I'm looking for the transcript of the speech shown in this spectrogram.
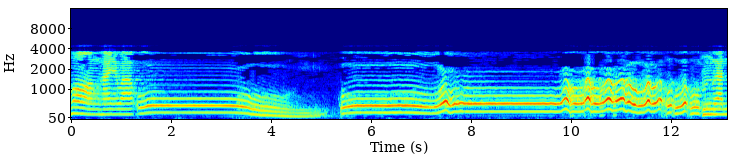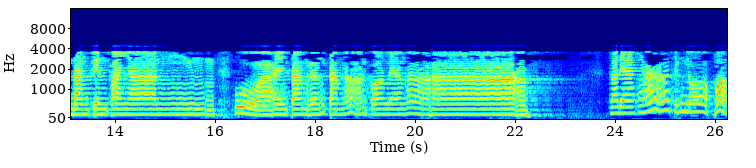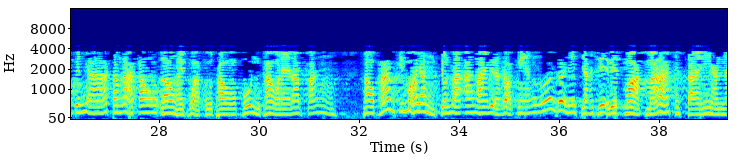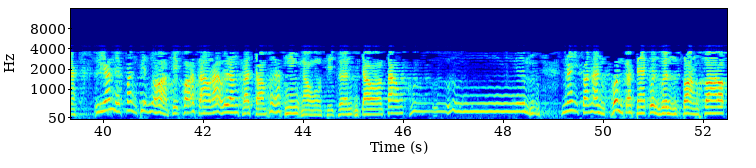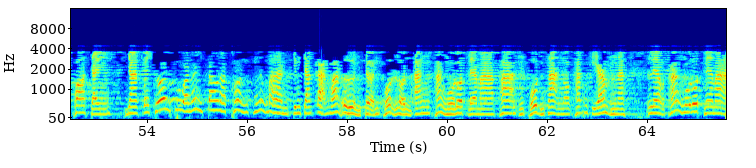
ห้องให้ว่าโอ้ ดังเป็นพยานผู้ให้ตามเหิงตามนานก่อนแลหน้าแสดงมาถึงยอพ่อเป็นยาตำลาเก่าเล่าให้พวกผู้เท่าคุณเข้าได้รับฟัง เท่าพามกินหมอยันจนว่าอังลายเรื่องรอกเมียเอ้ยเลยนี่เสียงชีวิตหมอดหมาตายนี่อันนะเลี้ยนในฟังเพียงย่อที่ขอสาวเล่าเรื่องพระจอมเมื่อยิงเงาที่เชิญเจ้าเต้าคืนในตอนนั้นคนก็แตกเบิ่นเบิ่นต้องสอรพอใจ อยากไปชวนผู้ว่าในเต้านครเมืองบ้านจึงจัดการว่านอื่นเตือนพ้นหล่นอังทั้งหมูรถและมาพานพุนสร้างนอกทั้งเทียมนะแล้วทั้งหมูรถแม่มา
